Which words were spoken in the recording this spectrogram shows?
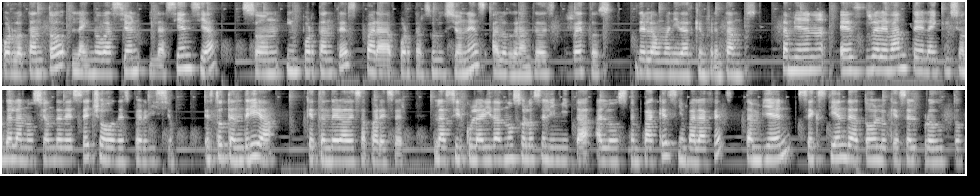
Por lo tanto, la innovación y la ciencia son importantes para aportar soluciones a los grandes retos de la humanidad que enfrentamos. También es relevante la inclusión de la noción de desecho o desperdicio. Esto tendría que tender a desaparecer. La circularidad no solo se limita a los empaques y embalajes, también se extiende a todo lo que es el producto.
